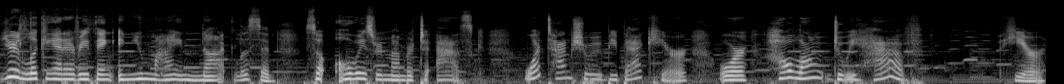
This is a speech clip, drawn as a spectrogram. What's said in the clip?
you're looking at everything, and you might not listen. So always remember to ask, what time should we be back here? Or how long do we have here?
